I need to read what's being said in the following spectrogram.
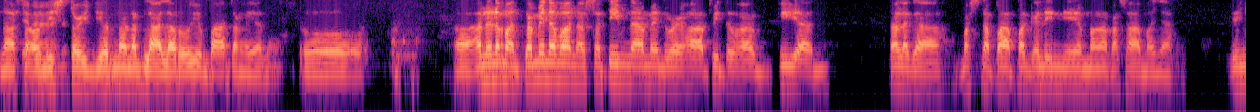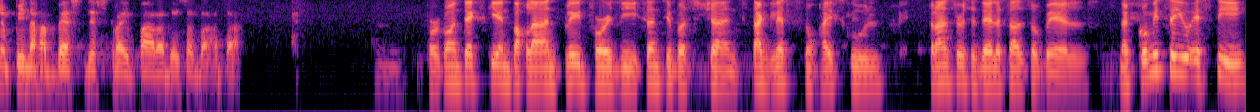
nasa yeah, on his third year na naglalaro yung batang yan. Eh. So, uh, ano naman, kami naman as a team namin, we're happy to have Kian. Talaga, mas napapagaling niya yung mga kasama niya. Yun yung pinaka-best describe para doon sa bata. Hmm. For context, Kian Baklaan played for the San Sebastian Staglets nung high school, transfer sa De La Salle Sobel, nag-commit sa UST,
